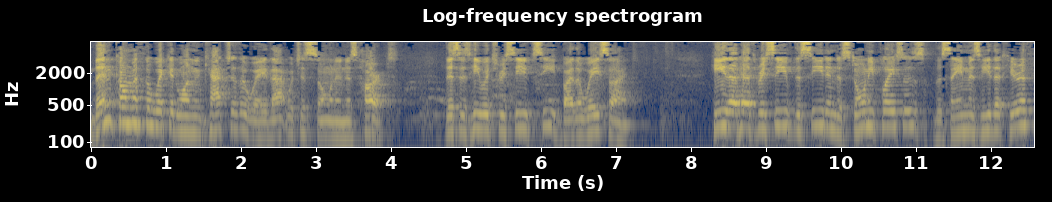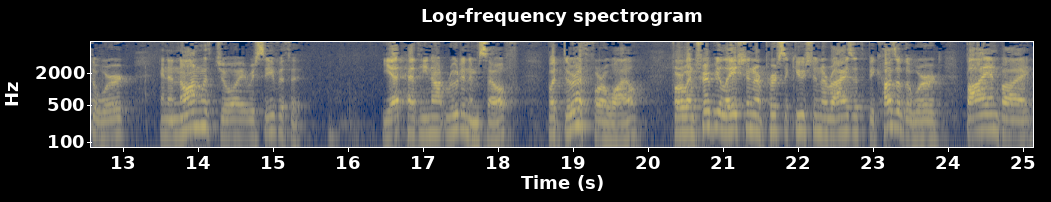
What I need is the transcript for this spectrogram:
then cometh the wicked one and catcheth away that which is sown in his heart. This is he which received seed by the wayside. He that hath received the seed into stony places, the same is he that heareth the word, and anon with joy receiveth it. Yet hath he not root in himself, but dureth for a while. For when tribulation or persecution ariseth because of the word, by and by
